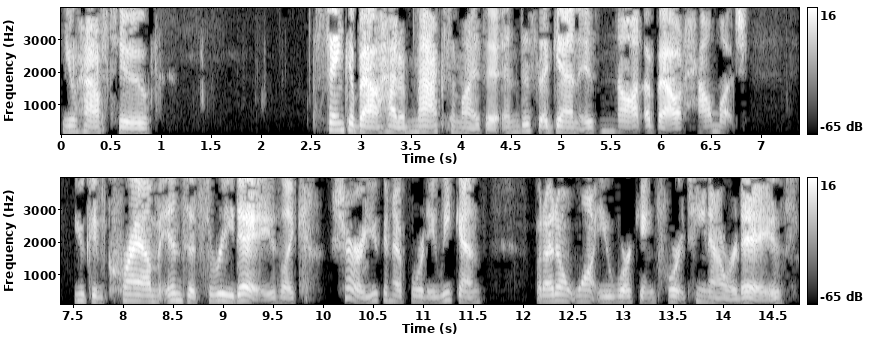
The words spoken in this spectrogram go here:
You have to think about how to maximize it. And this again is not about how much you can cram into three days. Like, sure, you can have four day weekends, but I don't want you working 14 hour days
